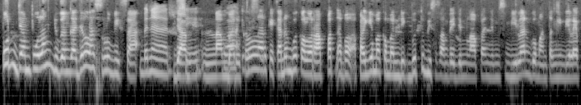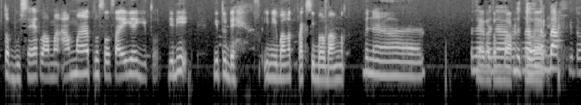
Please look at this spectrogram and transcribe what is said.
pun jam pulang juga nggak jelas lu bisa Benar jam sih. 6 Wah, baru kelar. Kayak kadang gue kalau rapat apa apalagi sama Kemendikbud tuh bisa sampai jam 8, jam 9 gue mantengin di laptop buset lama amat lu selesainya gitu. Jadi gitu deh. Ini banget fleksibel banget. Benar. Benar-benar nggak ketebak gitu.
